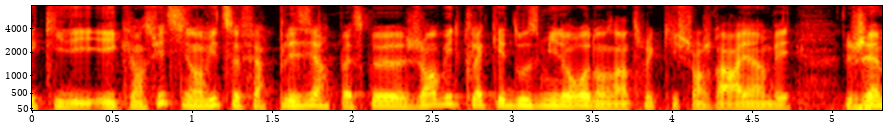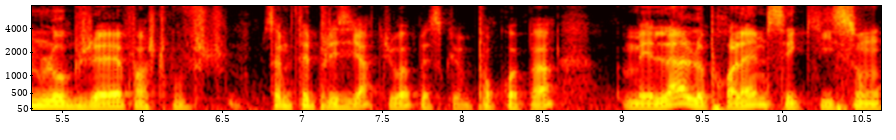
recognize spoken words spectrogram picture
Et qui- et qu'ensuite, ils ont envie de se faire plaisir parce que j'ai envie de claquer 12 000 euros dans un truc qui changera rien, mais j'aime l'objet, enfin, je trouve, ça me fait plaisir, tu vois, parce que pourquoi pas. Mais là, le problème, c'est qu'ils sont,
